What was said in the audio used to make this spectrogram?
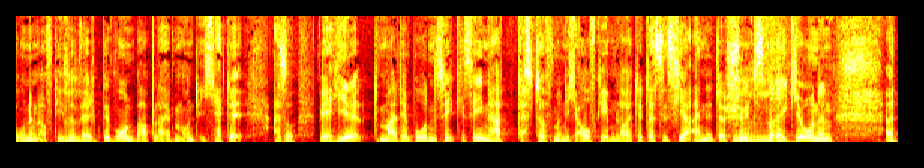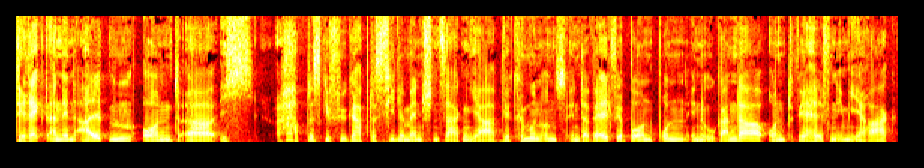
Regionen auf dieser mhm. Welt bewohnbar bleiben. Und ich hätte, also wer hier mal den Bodensee gesehen hat, das dürfen wir nicht aufgeben, Leute. Das ist hier eine der schönsten mhm. Regionen, äh, direkt an den Alpen. Und äh, ich habe das Gefühl gehabt, dass viele Menschen sagen, ja, wir kümmern uns in der Welt, wir bohren Brunnen in Uganda und wir helfen im Irak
